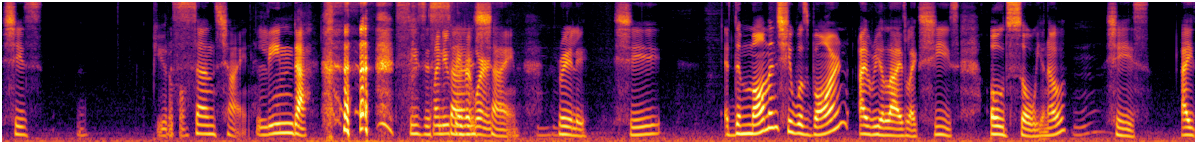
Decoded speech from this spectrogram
she's Beautiful, sunshine. Linda. She's a My new favorite word. sunshine. Mm-hmm. Really. She, at the moment she was born, I realized like she's old soul, you know? Mm. She's, I,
